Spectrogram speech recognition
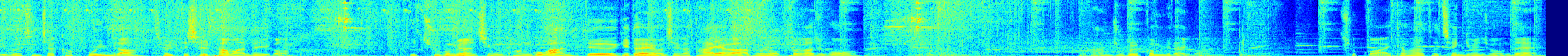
이거 진짜 각 보입니다. 절대 실패하면 안 돼, 이거. 이 죽으면 지금 광고가 안 뜨기도 해요. 제가 다이아가 별로 없어가지고. 안 죽을 겁니다, 이거. 죽고 아이템 하나 더 챙기면 좋은데.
